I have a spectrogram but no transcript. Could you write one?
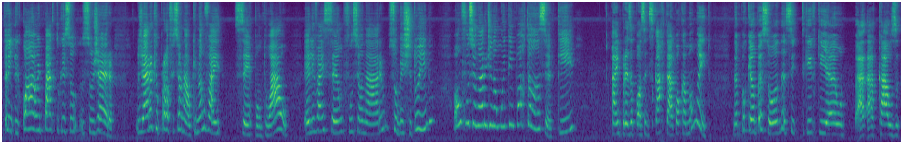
Então, qual é o impacto que isso, isso gera? Gera que o profissional que não vai ser pontual, ele vai ser um funcionário substituído ou um funcionário de não muita importância, que a empresa possa descartar a qualquer momento. Né? Porque uma pessoa desse, que, que é a, a causa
